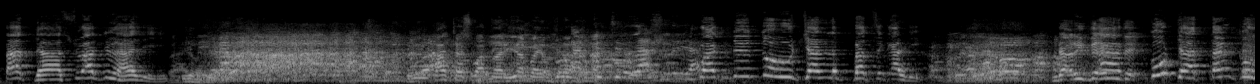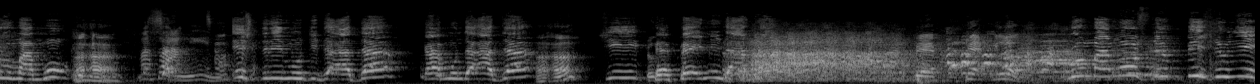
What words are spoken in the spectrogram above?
Pada suatu hari. Pada suatu hari apa yang gimana? Jelas ya. Waktu itu hujan lebat sekali. Nggak rintik-rintik. Aku datang ke rumahmu. Masuk angin. Istrimu tidak ada. Kamu tidak ada. Si bebek ini tidak ada. Bebek lo. Rumahmu sepi sunyi.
